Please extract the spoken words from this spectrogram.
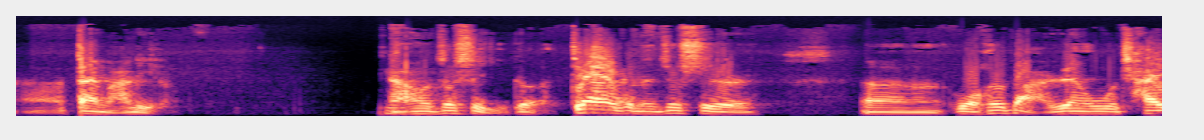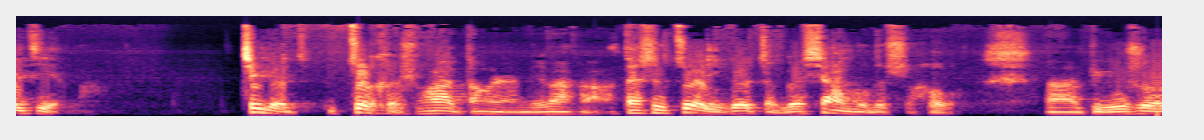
呃代码里了。然后这是一个，第二个呢就是。嗯，我会把任务拆解嘛，这个做可视化当然没办法，但是做一个整个项目的时候，啊，比如说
